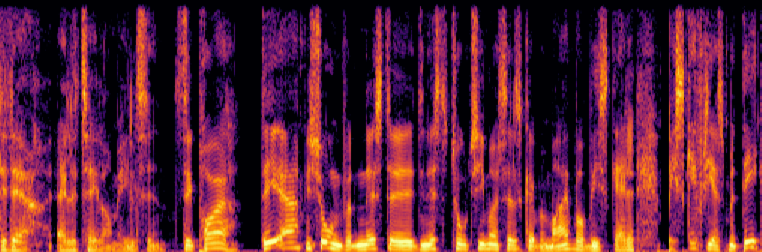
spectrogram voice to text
det der, alle taler om hele tiden. Så det prøver jeg. Det er missionen for den næste, de næste to timer i selskab med mig, hvor vi skal beskæftige os med det,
